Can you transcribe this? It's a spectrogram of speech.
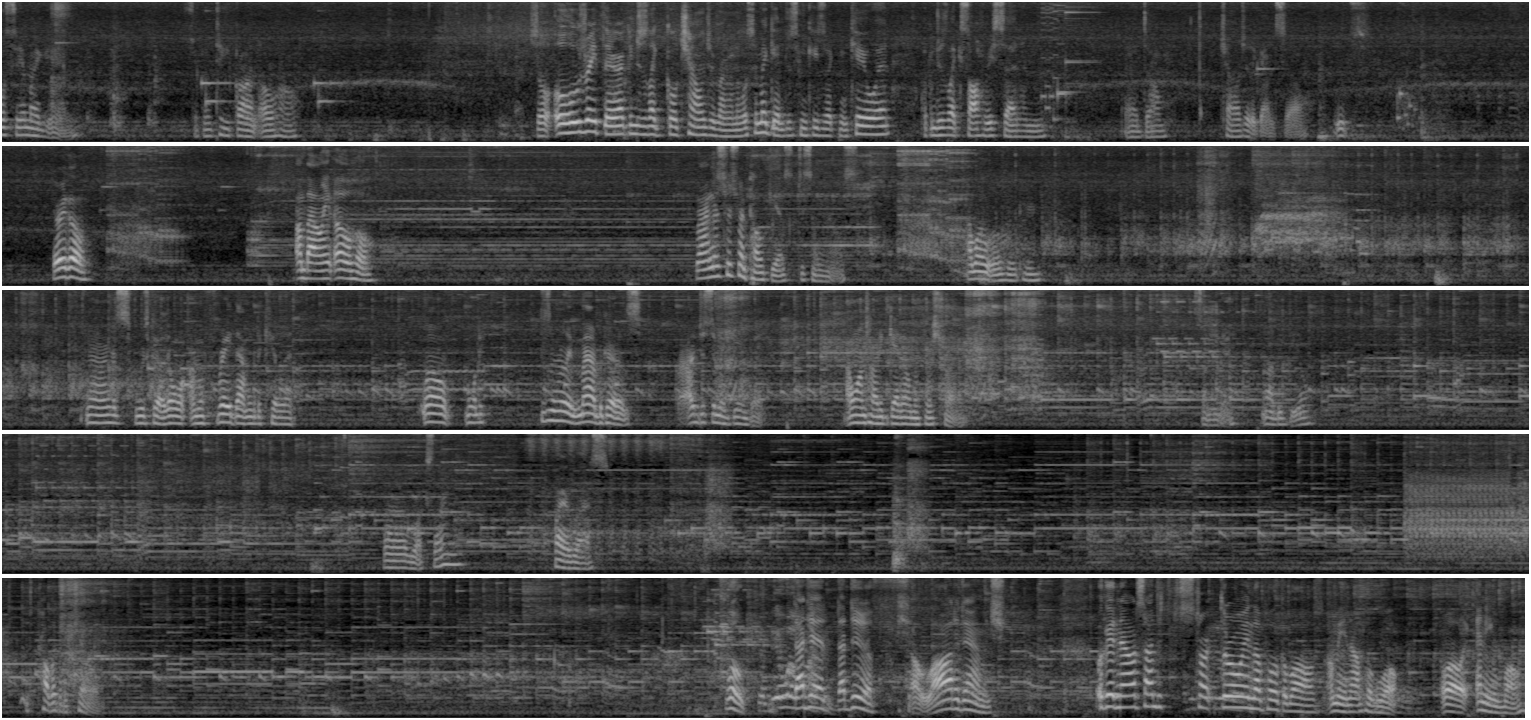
See my game. So I can take on Ho-oh. So Ho-oh's right there, I can just like go challenge him. I'm gonna go see my game just in case I can KO it. I can just like soft reset and and um challenge it again, so oops. Here we go. I'm battling Ho-oh. But I'm gonna switch my Palkias to someone else. I Ho-oh here. No, I'm gonna switch because I don't want, I'm afraid that I'm gonna kill it. Well, well, it doesn't really matter because I just did my game, but I want to try to get it on my first try. So anyway, not a big deal. Uh, Rock Slide. Fire blast. It's probably gonna kill it. Whoa, that did that did a, a lot of damage. Okay, now it's time to start throwing the Pokeballs. I mean, not Pokeball. Well, any ball.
